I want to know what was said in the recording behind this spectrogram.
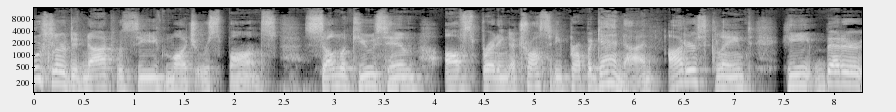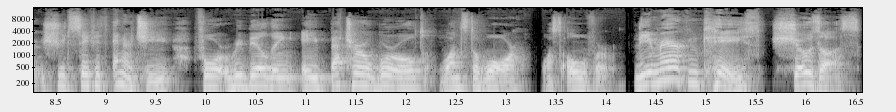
Koestler did not receive much response. Some accused him of spreading atrocity propaganda and others claimed he better should save his energy for rebuilding a better world once the war was over. The American case shows us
